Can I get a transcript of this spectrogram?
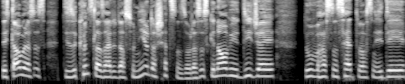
Ich glaube, das ist, diese Künstlerseite darfst du nie unterschätzen. So. Das ist genau wie DJ, du hast ein Set, du hast eine Idee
